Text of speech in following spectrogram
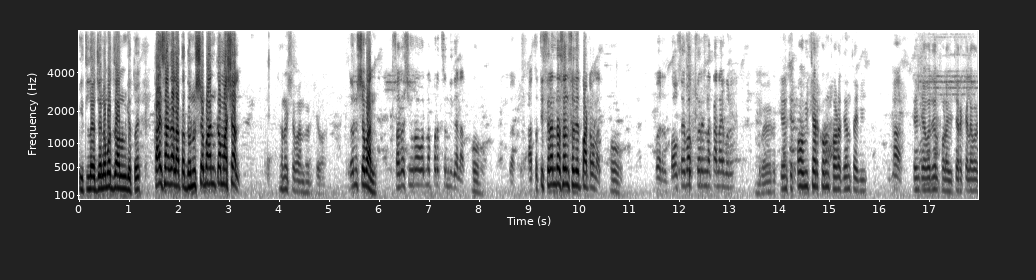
इथलं जनमत जाणून घेतोय. काय सांगाल आता धनुष्यबाण का मशाल? धनुष्यबाण धनुष्यबाण. सदाशिवरावांना परत संधी देणार. हो. आता तिसऱ्यांदा संसदेत पाठवणार. हो. बरं. भाऊसाहेब अख्तरेंना का नाही बरं? बरं त्यांचे पाहू विचार करून थोडा त्यांचा बी. हा. त्यांच्याबद्दल थोडा विचार केल्यावर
